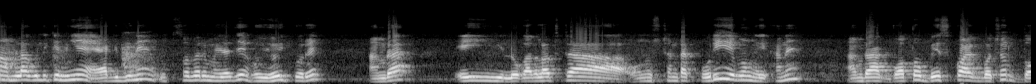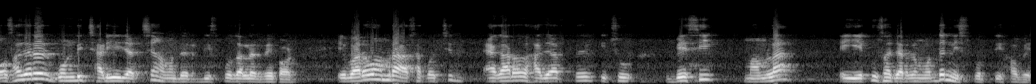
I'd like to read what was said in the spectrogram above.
মামলাগুলিকে নিয়ে একদিনে উৎসবের মেজাজে হৈ হৈ করে আমরা এই লোক আদালতটা অনুষ্ঠানটা করি এবং এখানে আমরা গত বেশ কয়েক বছর দশ হাজারের গণ্ডি ছাড়িয়ে যাচ্ছে আমাদের ডিসপোজালের রেকর্ড এবারেও আমরা আশা করছি এগারো হাজারের কিছু বেশি মামলা এই একুশ হাজারের মধ্যে নিষ্পত্তি হবে।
